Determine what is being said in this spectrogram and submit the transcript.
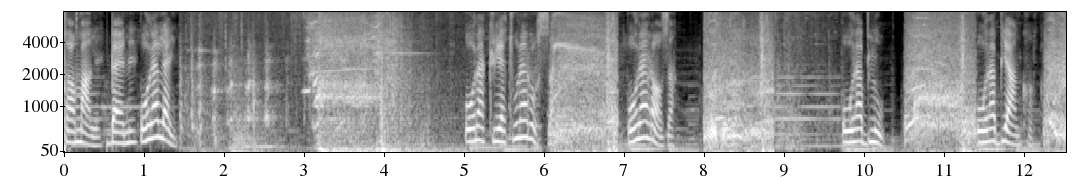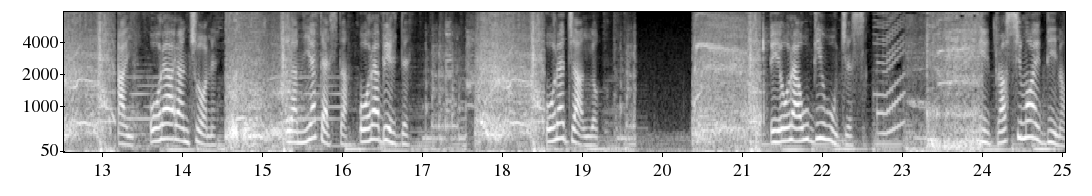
Fa male. Bene, ora lei. Ora creatura rossa. Ora rosa. Ora blu. Ora bianco. Ai, ora arancione. La mia testa, ora verde. Ora giallo. E ora Ugi Uges. Il prossimo è Dino.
